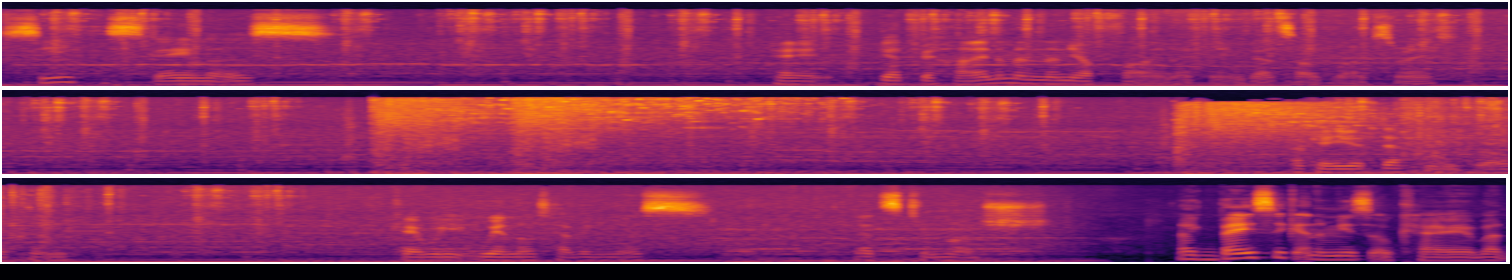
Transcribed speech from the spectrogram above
Seath the Scaleless. Okay, get behind him and then you're fine, I think. That's how it works, right? Okay, you're definitely broken. Okay, we, we're not having this. That's too much. Like, basic enemies okay, but...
